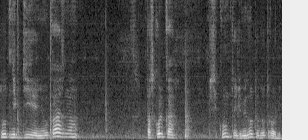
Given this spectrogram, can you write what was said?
Тут нигде не указано, поскольку секунды или минуты идут ролики.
